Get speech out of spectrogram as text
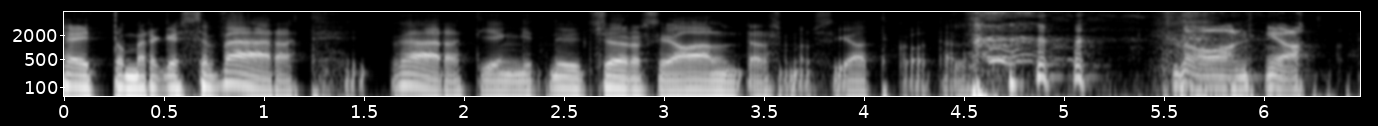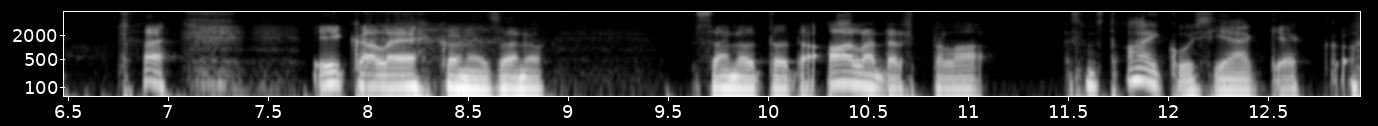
heittomerkissä väärät, väärät jengit. New Jersey Islanders myös jatkoa tällä. No on joo. Ika Lehkonen sanoi, sano, tuota, Islanders pelaa semmoista aikuisjääkiekkoa.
